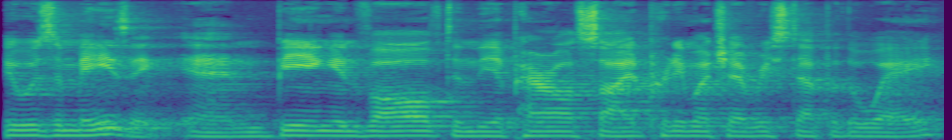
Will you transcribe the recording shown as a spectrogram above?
it was amazing and being involved in the apparel side pretty much every step of the way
